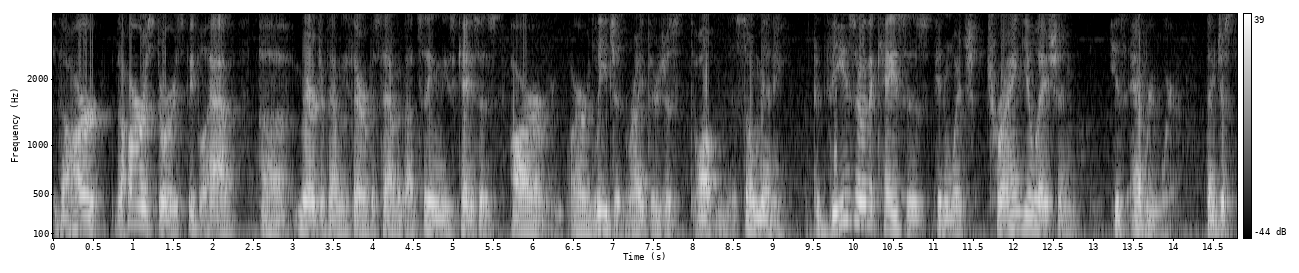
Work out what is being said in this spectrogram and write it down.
the horror the horror stories people have uh, marriage and family therapists have about seeing these cases are are legion, right? They're just all, so many. These are the cases in which triangulation is everywhere. They just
